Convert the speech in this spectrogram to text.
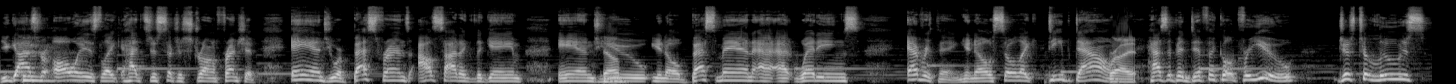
you guys were always like had just such a strong friendship, and you were best friends outside of the game, and Yeah. you you know best man at, at weddings. Everything, you know, so like deep down, Right. has it been difficult for you just to lose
